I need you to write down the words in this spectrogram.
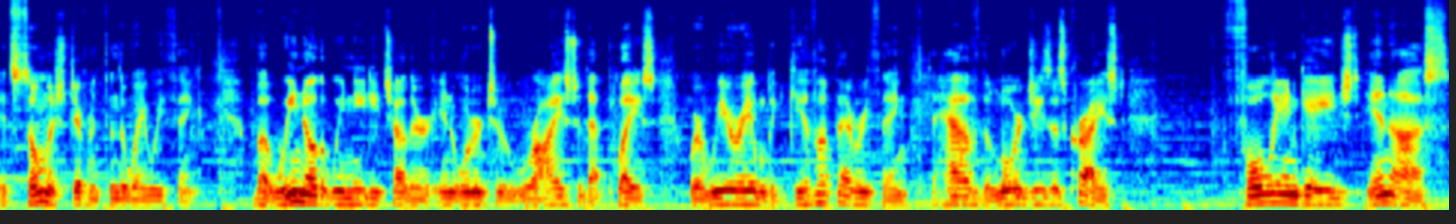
It's so much different than the way we think. But we know that we need each other in order to rise to that place where we are able to give up everything to have the Lord Jesus Christ fully engaged in us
